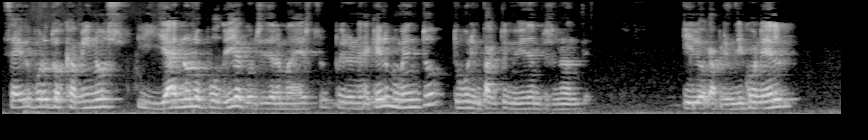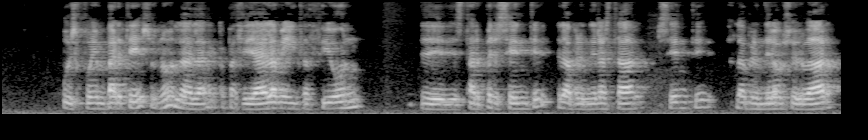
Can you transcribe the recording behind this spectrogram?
se ha ido por otros caminos y ya no lo podría considerar maestro, pero en aquel momento tuvo un impacto en mi vida impresionante. Y lo que aprendí con él, pues fue en parte eso, ¿no? La, capacidad de la meditación, de, de estar presente, el aprender a estar presente, el aprender a observar,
